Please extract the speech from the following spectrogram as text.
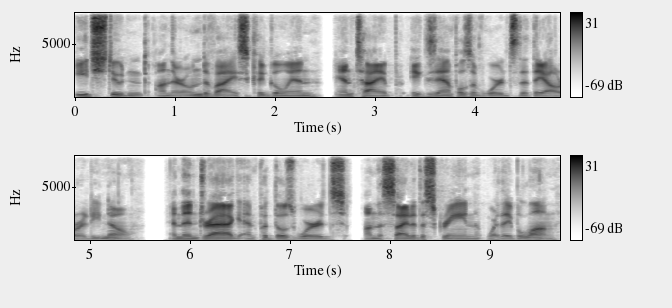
Each student on their own device could go in and type examples of words that they already know, and then drag and put those words on the side of the screen where they belong.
